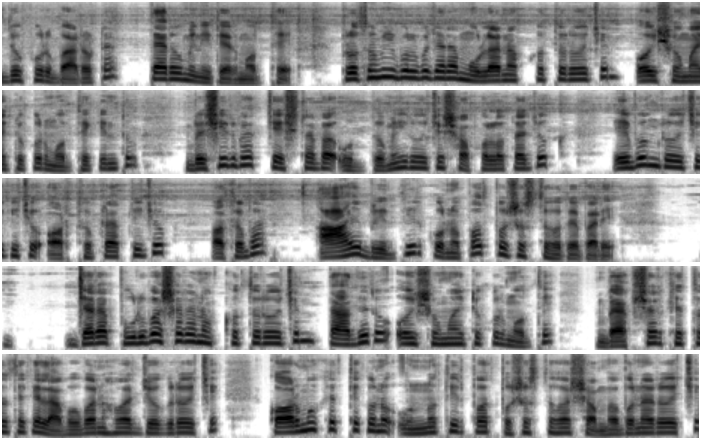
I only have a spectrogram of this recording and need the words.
দুপুর বারোটা তেরো মিনিটের মধ্যে। প্রথমেই বলব যারা মূলা নক্ষত্র রয়েছেন, ওই সময়টুকুর মধ্যে কিন্তু বেশিরভাগ চেষ্টা বা উদ্যমেই রয়েছে সফলতা যোগ এবং রয়েছে কিছু অর্থপ্রাপ্তি যোগ অথবা আয় বৃদ্ধির কোনো পথ প্রশস্ত হতে পারে। যারা পূর্বাষাঢ়া নক্ষত্র রয়েছেন, তাদেরও ওই সময়টুকুর মধ্যে ব্যবসার ক্ষেত্র থেকে লাভবান হওয়ার যোগ রয়েছে। কর্মক্ষেত্রে কোনো উন্নতির পথ প্রশস্ত হওয়ার সম্ভাবনা রয়েছে।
